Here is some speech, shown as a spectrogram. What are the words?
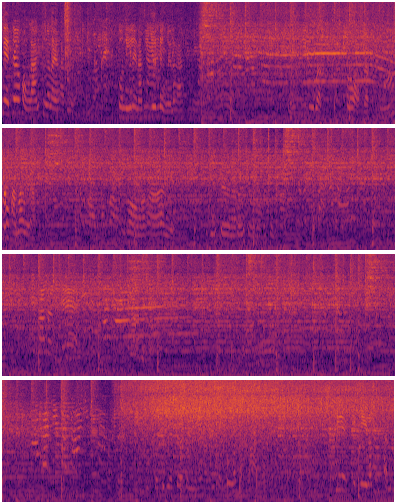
เนเจอร์ของร้านคืออะไรคะพี่ ตัวนี้เลยนะพี่ยืนหนึ่งเลยนะคะพี่ดูแบบกรอบแบบอืมน่าทานมากเลยค่ะลองแล้วค่ะนี่ซิกเนเจอร์นะท่านผู้ชมเราเป็นคนทานเนเจอร์ตัวนี้นะคะมีเป็นลูกละสองบาทนะคะพี่กี่ ปีแล้วพี่ขายมา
